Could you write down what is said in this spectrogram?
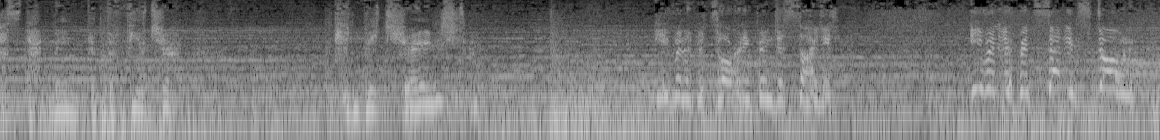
Does that mean that the future can be changed? Even if it's already been decided. Even if it's set in stone!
